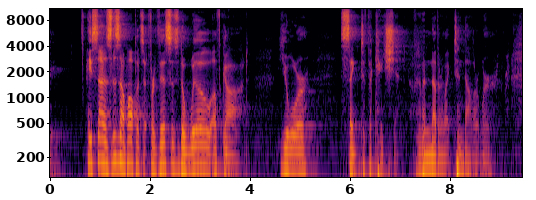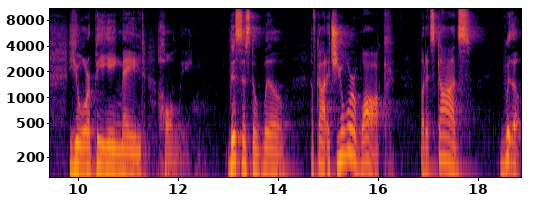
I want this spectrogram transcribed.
He says, This is how Paul puts it For this is the will of God, your sanctification. Another like $10 word. You're being made holy. This is the will of God. It's your walk, but it's God's will.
